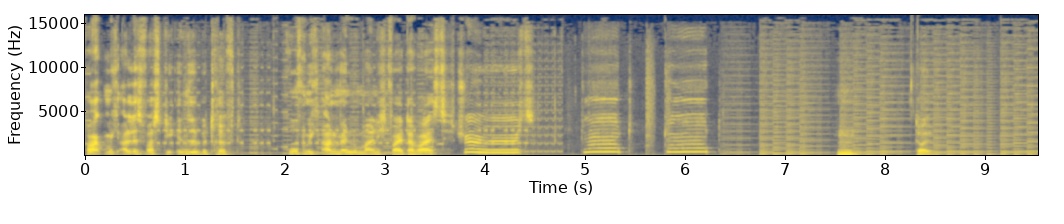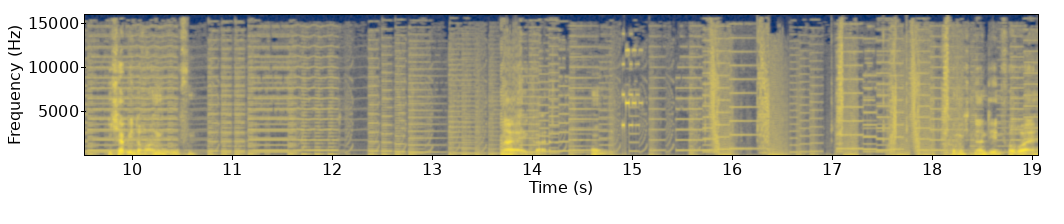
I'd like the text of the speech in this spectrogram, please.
Frag mich alles, was die Insel betrifft. Ruf mich an, wenn du mal nicht weiter weißt. Tschüss. Hm, toll. Ich habe ihn doch angerufen. Naja, egal. Oh. Komme ich denn an den vorbei?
